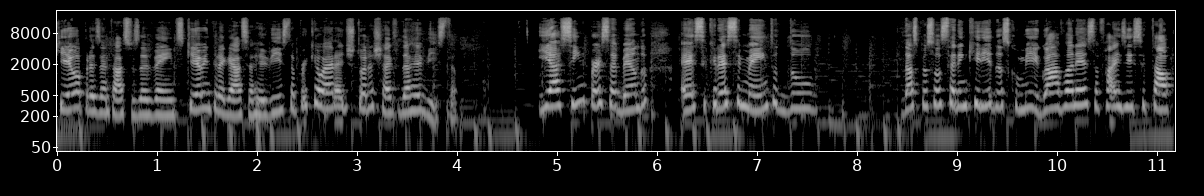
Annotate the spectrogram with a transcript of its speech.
que eu apresentasse os eventos, que eu entregasse a revista, porque eu era editora-chefe da revista. E assim, percebendo esse crescimento do, das pessoas serem queridas comigo. Ah, Vanessa, faz isso e tal.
